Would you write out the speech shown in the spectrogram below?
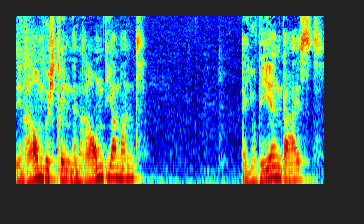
den raumdurchdringenden Raumdiamant, der Juwelengeist,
